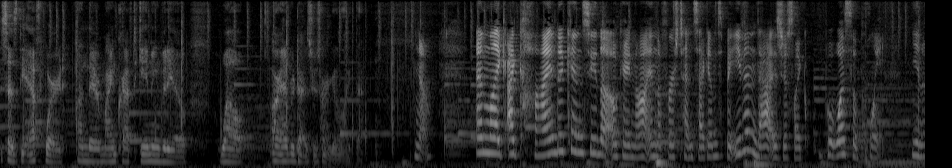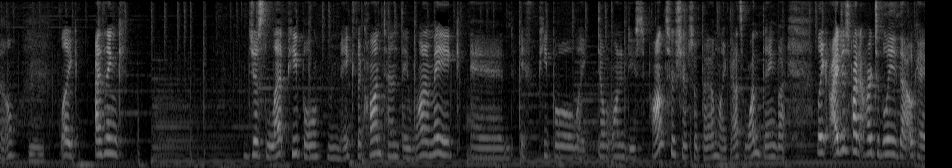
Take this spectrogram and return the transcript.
says the F word on their Minecraft gaming video. Well, our advertisers aren't gonna like that. No. And like I kind of can see the okay, not in the first 10 seconds, but even that is just like but what's the point? You know? Like I think just let people make the content they want to make and if people like don't want to do sponsorships with them like that's one thing but like i just find it hard to believe that okay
